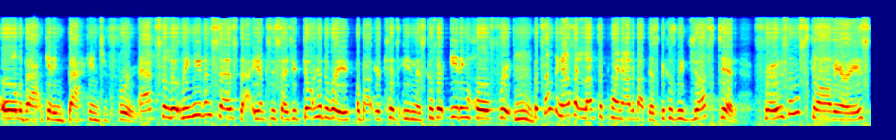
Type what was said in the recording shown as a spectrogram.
all about getting back into fruit. Absolutely. He even says that. You know, he says you don't have to worry about your kids eating this because they're eating whole fruit. Mm. But something else I love to point out about this because we just did frozen strawberries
